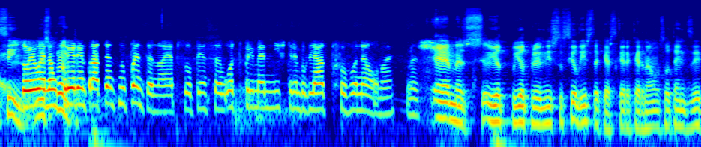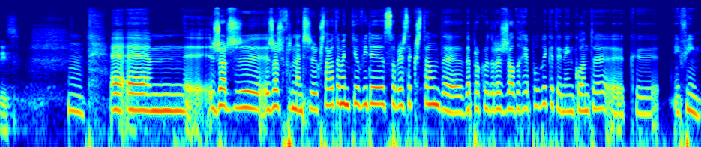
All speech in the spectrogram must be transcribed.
sim, sou eu a não pronto. querer entrar tanto no pântano, não é? A pessoa pensa, outro primeiro-ministro embrulhado, por favor, não, não é? Mas... É, mas e outro, outro primeiro-ministro socialista, quer se queira, quer não, só tem de dizer isso. Hum. Uh, Jorge, Jorge Fernandes, gostava também de te ouvir eh, sobre esta questão da, da Procuradora-Geral da República, tendo em conta uh, que, enfim,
